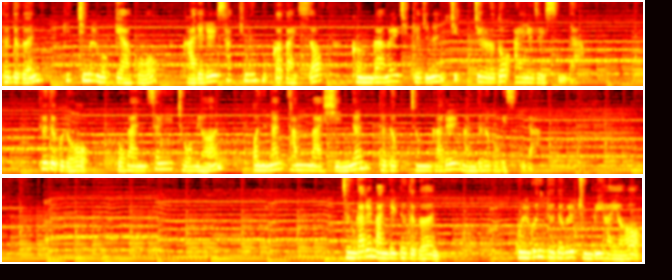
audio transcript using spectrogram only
더덕은 기침을 먹게 하고 가래를 삭히는 효과가 있어 건강을 지켜주는 식재료로도 알려져 있습니다. 더덕으로 보관성이 좋으면 어느한 단맛이 있는 더덕 정가를 만들어 보겠습니다. 정가를 만들 더덕은 굵은 더덕을 준비하여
